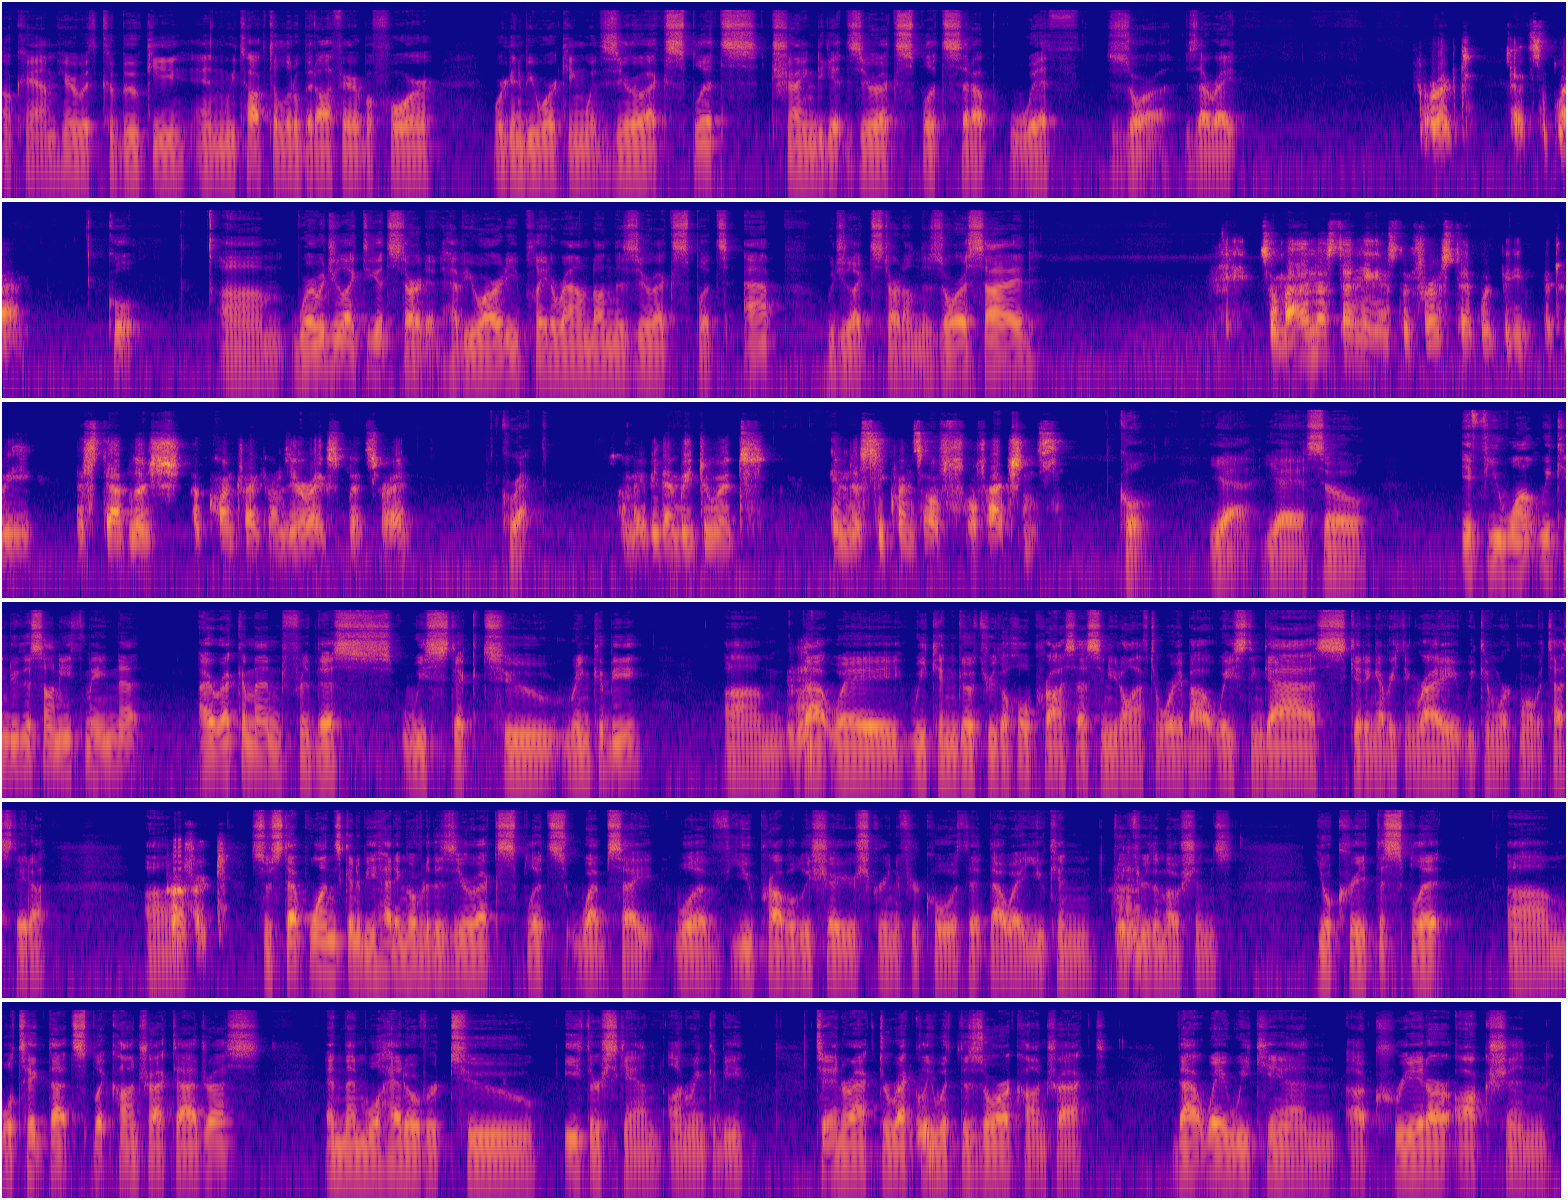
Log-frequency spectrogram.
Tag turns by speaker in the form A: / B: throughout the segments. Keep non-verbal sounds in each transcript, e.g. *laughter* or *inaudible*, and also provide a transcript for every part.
A: Okay, I'm here with Kabuki, and we talked a little bit off air before. We're going to be working with 0x splits, trying to get 0x splits set up with Zora. Is that right?
B: Correct. That's the plan.
A: Cool. Um, where would you like to get started? Have you already played around on the 0x splits app? Would you like to start on the Zora side?
B: So my understanding is the first step would be that we establish a contract on 0x splits, right?
A: Correct.
B: So maybe then we do it in the sequence of, of actions.
A: Cool. Yeah, yeah, yeah. So if you want, we can do this on ETH mainnet. I recommend for this we stick to Rinkeby. Um,
B: Mhm.
A: That way we can go through the whole process and you don't have to worry about wasting gas, getting everything right. We can work more with test data. Um,
B: Perfect.
A: So step one is going to be heading over to the 0x Splits website. We'll have you probably share your screen if you're cool with it. That way you can go
B: Mhm.
A: through the motions. You'll create the split. Um, we'll take that split contract address, and then we'll head over to Etherscan on Rinkeby to interact directly with the Zora contract. That way we can uh, create our auction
